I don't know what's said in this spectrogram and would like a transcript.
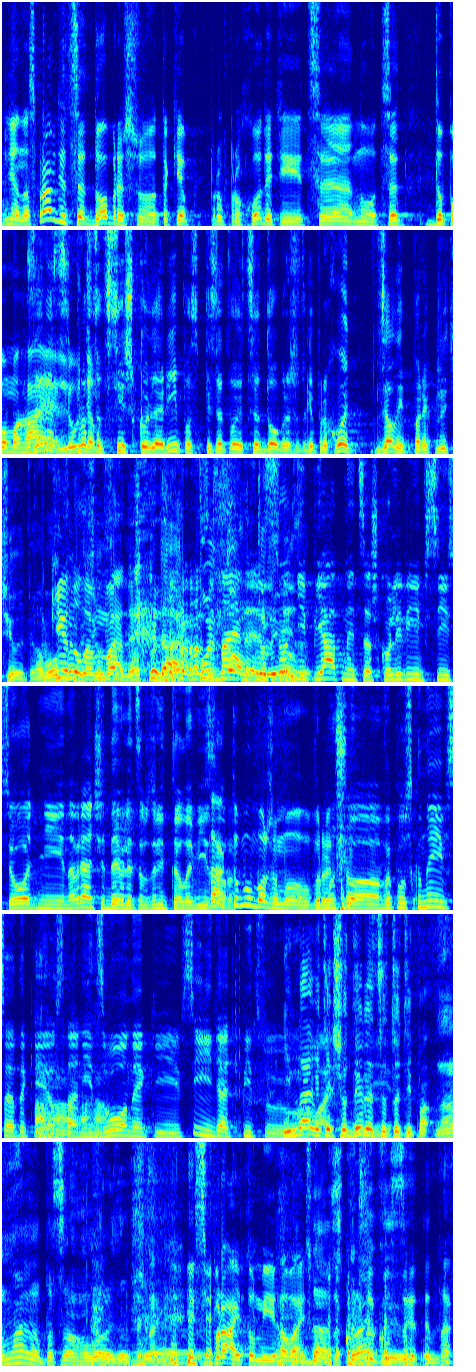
ні, насправді це добре, що таке про- проходить, і це, ну, це допомагає Зараз людям. просто всі школярі пос- після твоїх це добре, що таке приходять, взяли і переключили тебе. Або Кинули виключили в мене. звук. Да, Зараз, Ви пультом знаєте, телевізор. сьогодні п'ятниця, школярі всі сьогодні навряд чи дивляться взагалі телевізор. Так, тому можемо говорити. Тому що випускний все-таки, Ага, останній ага. дзвоник, і всі їдять піцу. І навіть якщо гавайську, дивляться, і- то типа нормально пацан говорить І взагалі. спрайтом і гавайською Да, таку спрайт, закусити. е, Так.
